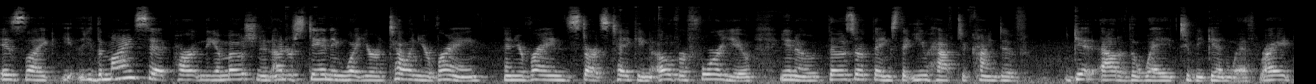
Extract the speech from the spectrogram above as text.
is like the mindset part and the emotion and understanding what you're telling your brain, and your brain starts taking over for you. You know, those are things that you have to kind of get out of the way to begin with, right?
